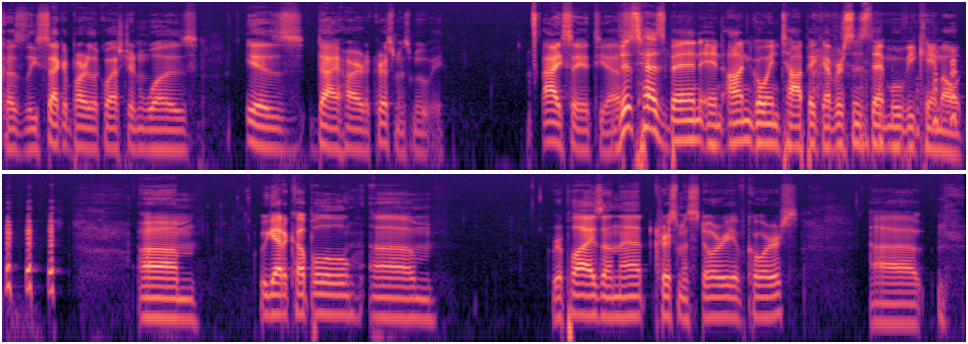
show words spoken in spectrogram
because the second part of the question was is Die Hard a Christmas movie? I say it's yes. This has been an ongoing topic ever since that movie came out. um, we got a couple um, replies on that Christmas story, of course. Uh,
